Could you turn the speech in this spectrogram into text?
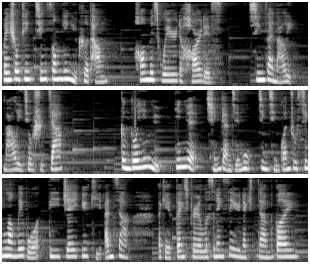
欢迎收听轻松英语课堂。Home is where the heart is，心在哪里，哪里就是家。更多英语、音乐、情感节目，敬请关注新浪微博 DJ Yuki 安夏。Okay, thanks for listening. See you next time. Bye bye.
